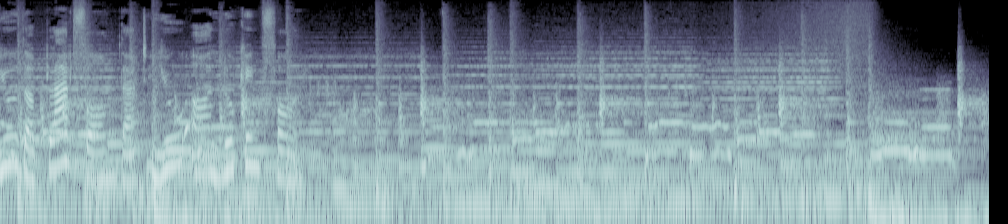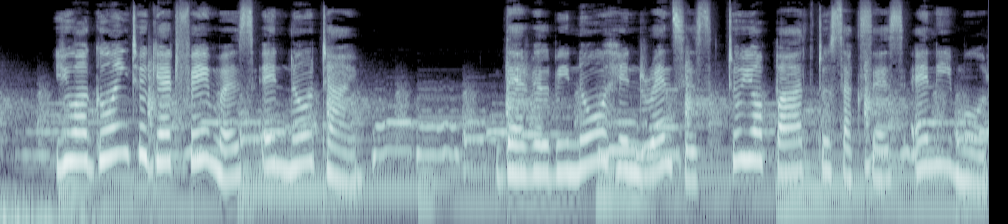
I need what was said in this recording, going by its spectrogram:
you the platform that you are looking for. You are going to get famous in no time. There will be no hindrances to your path to success anymore.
